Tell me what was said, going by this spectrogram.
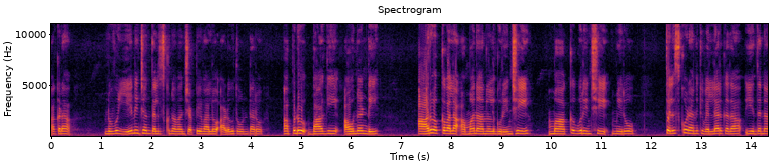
అక్కడ నువ్వు ఏ నిజం తెలుసుకున్నావని చెప్పి వాళ్ళు అడుగుతూ ఉంటారు. అప్పుడు బాగి అవునండి. ఆరు అక్క వాళ్ళ అమ్మ నాన్నల గురించి మా అక్క గురించి మీరు తెలుసుకోవడానికి వెళ్ళారు కదా ఏదైనా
